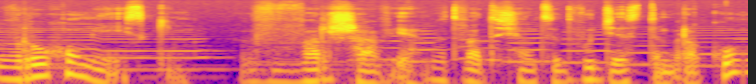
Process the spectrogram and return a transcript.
w ruchu miejskim w Warszawie w 2020 roku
